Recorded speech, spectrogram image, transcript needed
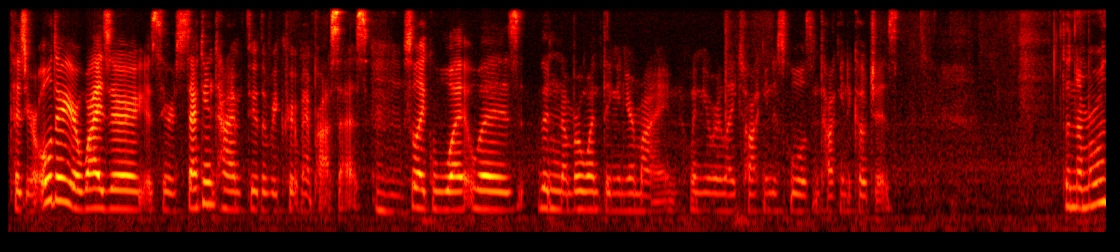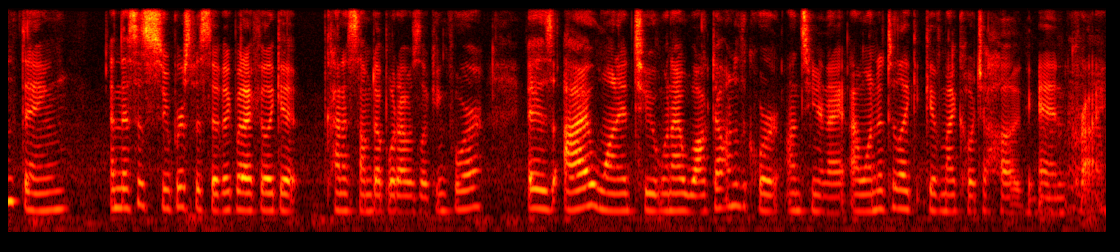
Because you're older, you're wiser, it's your second time through the recruitment process. Mhm. So, like, what was the number one thing in your mind when you were like talking to schools and talking to coaches? The number one thing, and this is super specific, but I feel like it kind of summed up what I was looking for, is I wanted to, when I walked out onto the court on senior night, I wanted to like give my coach a hug and cry.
